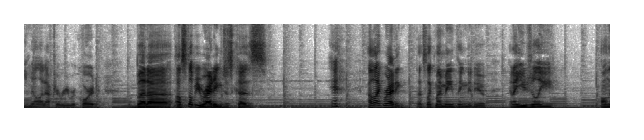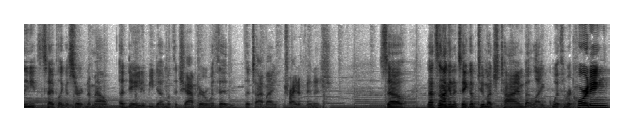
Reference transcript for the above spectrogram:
email it after re-record but uh i'll still be writing just because eh, i like writing that's like my main thing to do and i usually only need to type like a certain amount a day to be done with the chapter within the time i try to finish so that's not going to take up too much time. But like with recording,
